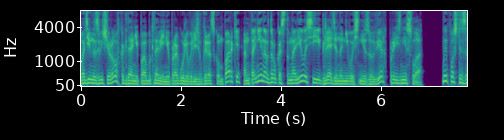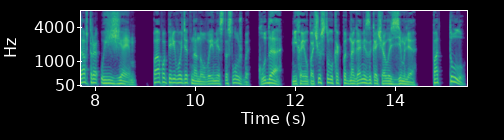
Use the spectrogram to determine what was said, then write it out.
В один из вечеров, когда они по обыкновению прогуливались в городском парке, Антонина вдруг остановилась и, глядя на него снизу вверх, произнесла «Мы послезавтра уезжаем. Папу переводят на новое место службы». «Куда?» Михаил почувствовал, как под ногами закачалась земля. «Под Тулу.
